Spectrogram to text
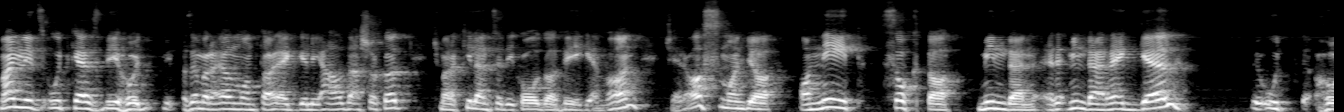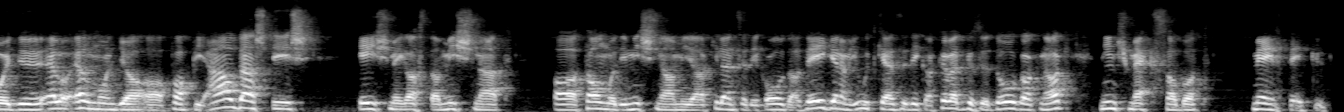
Maimonides úgy kezdi, hogy az ember elmondta a reggeli áldásokat, és már a 9. oldal végen van, és erre azt mondja, a nép szokta minden, minden reggel, úgy, hogy el, elmondja a papi áldást is, és még azt a misnát, a Talmudi misna, ami a 9. oldal végén, ami úgy kezdődik, a következő dolgoknak nincs megszabott mértékük.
